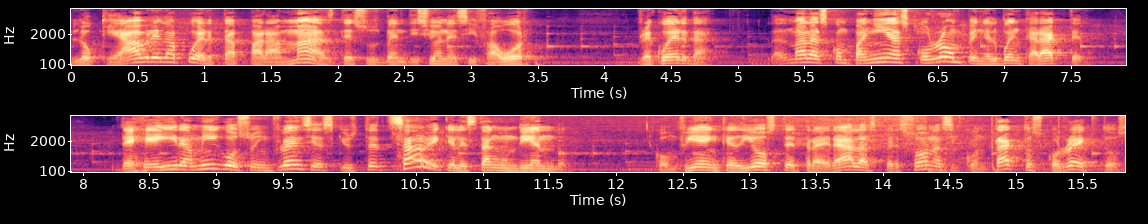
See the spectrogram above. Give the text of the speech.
lo que abre la puerta para más de sus bendiciones y favor. Recuerda, las malas compañías corrompen el buen carácter. Deje ir amigos o influencias que usted sabe que le están hundiendo. Confía en que Dios te traerá las personas y contactos correctos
